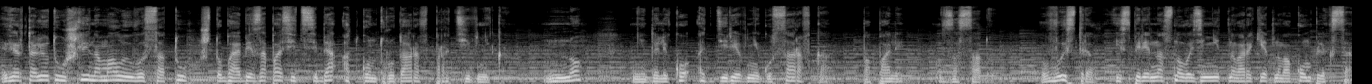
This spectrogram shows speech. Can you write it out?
Вертолеты ушли на малую высоту, чтобы обезопасить себя от контрударов противника. Но недалеко от деревни Гусаровка попали в засаду. Выстрел из переносного зенитного ракетного комплекса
